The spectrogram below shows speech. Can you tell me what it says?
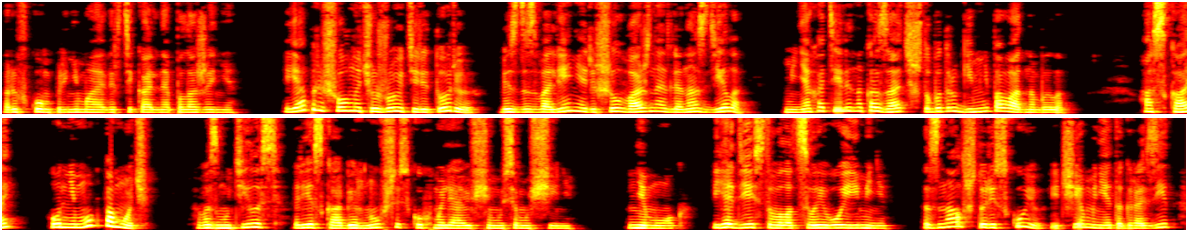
рывком принимая вертикальное положение. Я пришел на чужую территорию, без дозволения решил важное для нас дело. Меня хотели наказать, чтобы другим неповадно было. А Скай? Он не мог помочь? Возмутилась, резко обернувшись к ухмыляющемуся мужчине. Не мог. Я действовал от своего имени. Знал, что рискую и чем мне это грозит –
